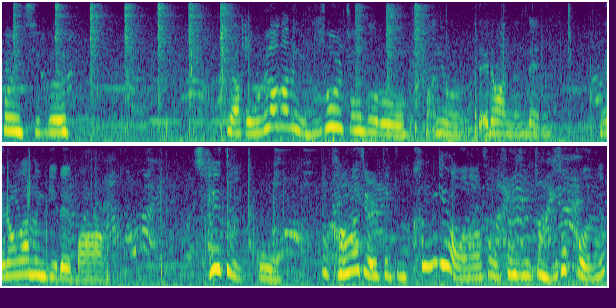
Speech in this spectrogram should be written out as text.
저희 지금 약간 올라가는 게 무서울 정도로 많이 내려왔는데 내려가는 길에 막 새도 있고 또 강아지가 일단 좀큰 개가 많아서 그래서 좀 무섭거든요.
